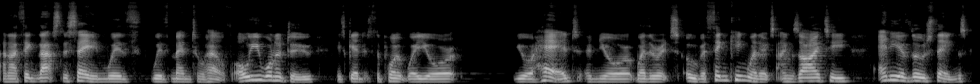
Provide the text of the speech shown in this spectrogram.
And I think that's the same with with mental health. All you want to do is get it to the point where your your head and your whether it's overthinking, whether it's anxiety, any of those things,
